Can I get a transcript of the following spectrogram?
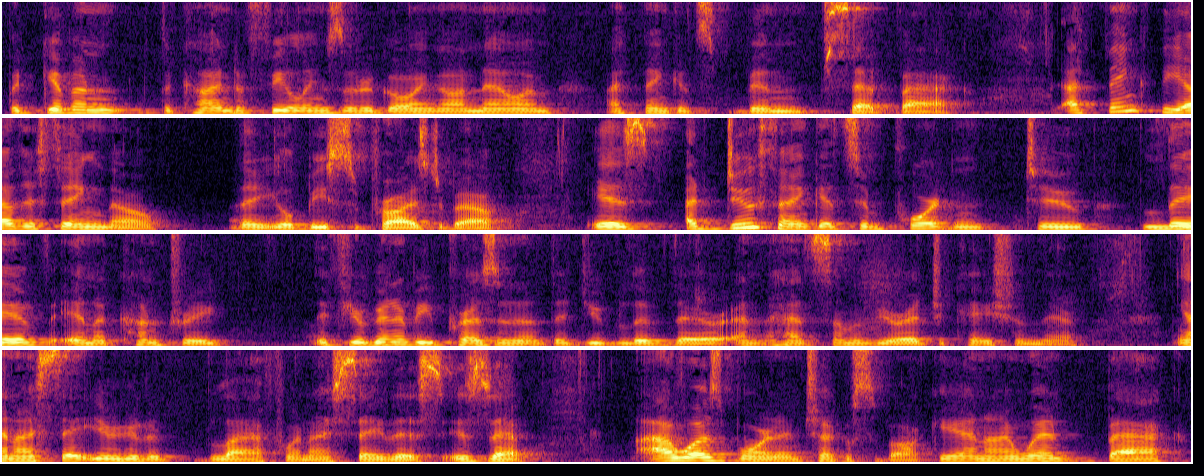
but given the kind of feelings that are going on now, I'm, I think it's been set back. I think the other thing, though, that you'll be surprised about is I do think it's important to live in a country, if you're going to be president, that you've lived there and had some of your education there. And I say, you're going to laugh when I say this, is that I was born in Czechoslovakia and I went back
